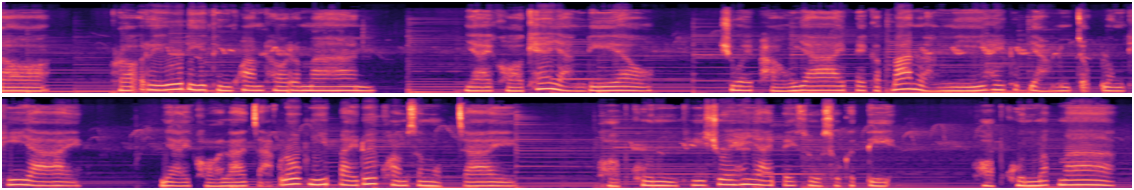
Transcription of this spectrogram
ต่อ เพราะรู้ดีถึงความทรมาน ยายขอแค่อย่างเดียว ช่วยเผายายไปกับบ้านหลังนี้ให้ทุกอย่างมันจบลงที่ยาย ยายขอลาจากโลกนี้ไปด้วยความสงบใจ ขอบคุณที่ช่วยให้ยายไปสู่สุคติ ขอบคุณมาก ๆ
